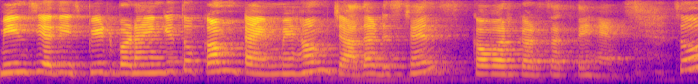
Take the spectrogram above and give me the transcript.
means यदि स्पीड बढ़ाएँगे तो कम टाइम में हम ज़्यादा डिस्टेंस कवर कर सकते हैं। So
